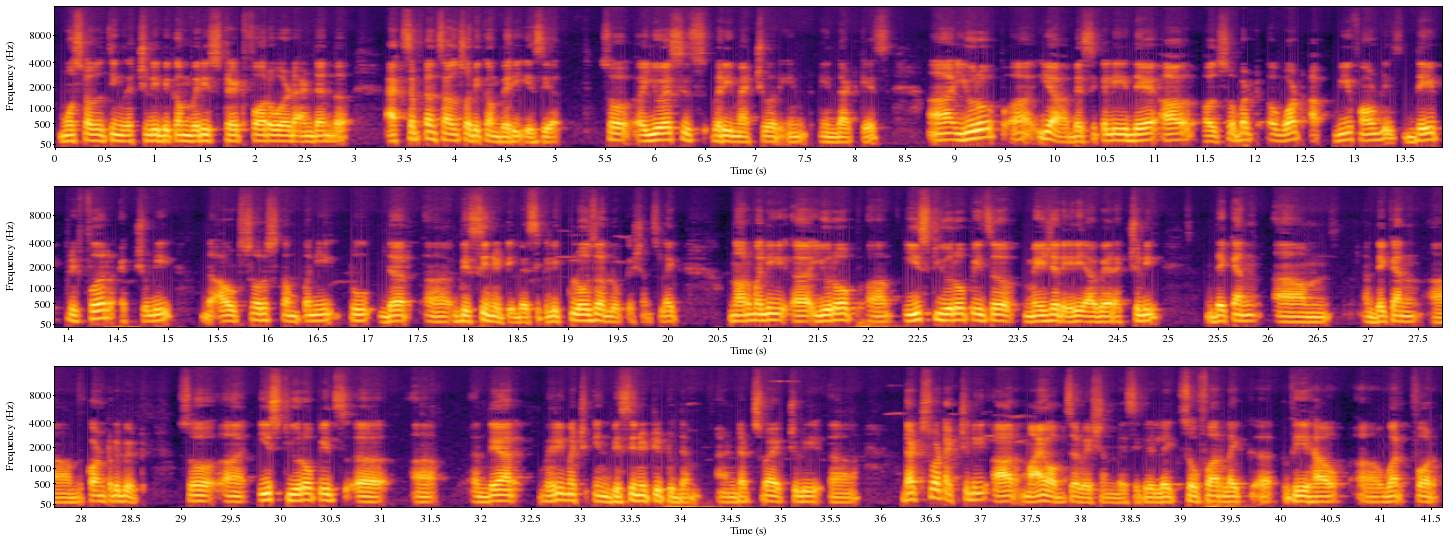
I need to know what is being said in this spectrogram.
most of the things actually become very straightforward and then the acceptance also become very easier so uh, us is very mature in in that case. Uh, europe uh, yeah basically they are also but uh, what uh, we found is they prefer actually the outsource company to their uh, vicinity basically closer locations. Like normally europe east europe is a major area where actually they can um, they can um, contribute. So uh, East Europe is uh, uh, they are very much in vicinity to them, and that's why actually that's what actually are my observation basically. Like so far, like we have worked for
